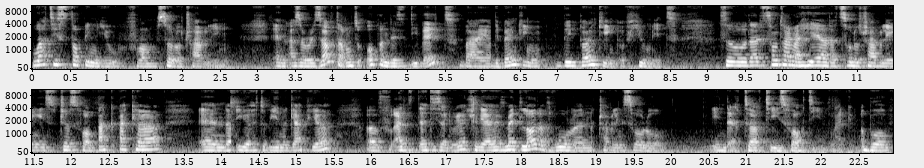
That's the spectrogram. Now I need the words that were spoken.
what is stopping you from solo traveling? And as a result, I want to open this debate by debunking, debunking of myths. So that sometimes I hear that solo traveling is just for backpacker and you have to be in a gap year. Of I, I disagree. Actually, I have met a lot of women traveling solo in their 30s, 40s, like above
